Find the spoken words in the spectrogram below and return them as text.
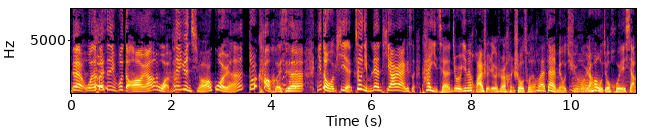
对，对，我的核心你不懂。然后我们那运球过人都是靠核心，你懂个屁！就你们练 T R X，他以前就是因为划水这个事儿很受挫，他后来再也没有去过。嗯然后我就回想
